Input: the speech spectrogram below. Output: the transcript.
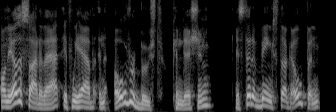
on the other side of that, if we have an overboost condition, instead of being stuck open,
